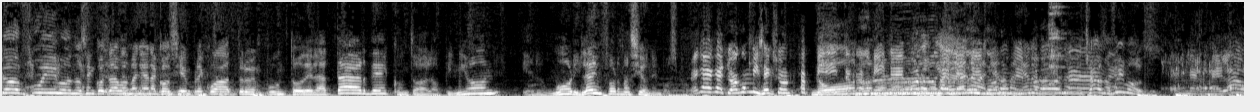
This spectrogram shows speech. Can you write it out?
Nos fuimos, nos encontramos mañana con siempre cuatro en punto de la tarde, con toda la opinión, el humor y la información en voz. Venga, venga, yo hago mi sección rapidita. No, no, no, no, no, demoro no, una mañana, mañana, mañana, mañana. Chao, nos fuimos. El mermelado.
